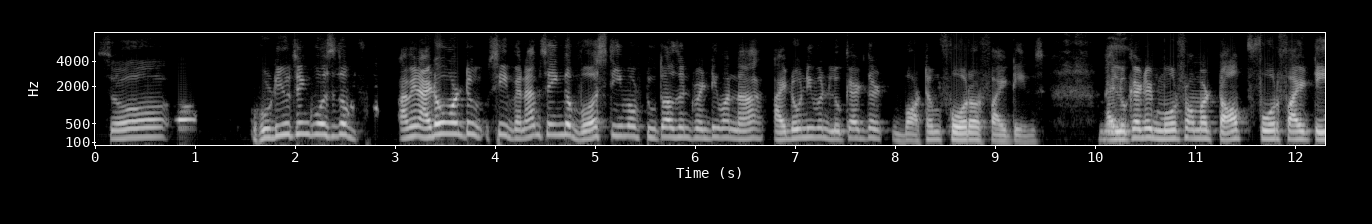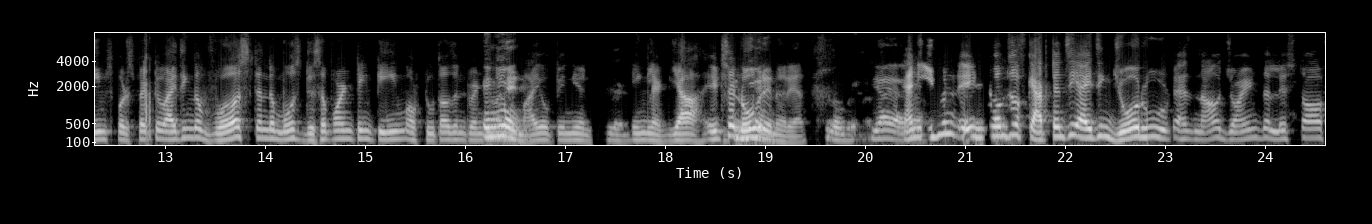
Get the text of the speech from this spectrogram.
So, who do you think was the? I mean, I don't want to see when I'm saying the worst team of 2021. Now, I don't even look at the bottom four or five teams. I look at it more from a top four five teams perspective. I think the worst and the most disappointing team of 2021, England. in my opinion, England. England. Yeah, it's a no-brainer. Yeah. No-brainer. Yeah, yeah, And even in terms of captaincy, I think Joe Root has now joined the list of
